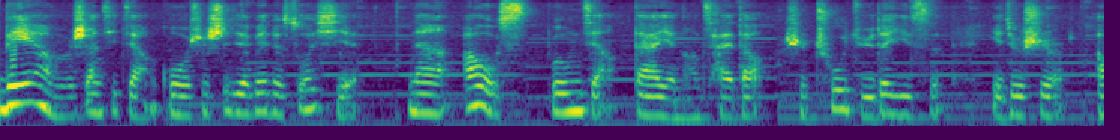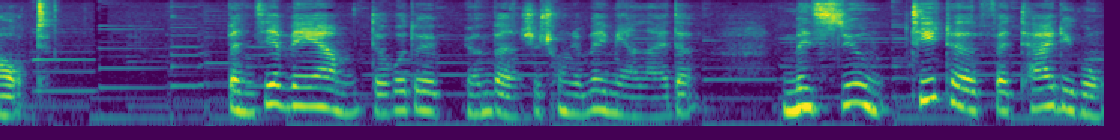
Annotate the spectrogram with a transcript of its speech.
VM 上期讲过是世界杯的缩写，那 aus 不用讲，大家也能猜到是出局的意思。也就是 out。本届 VM 德国队原本是冲着卫冕来的，Mission Titel Verteidigung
